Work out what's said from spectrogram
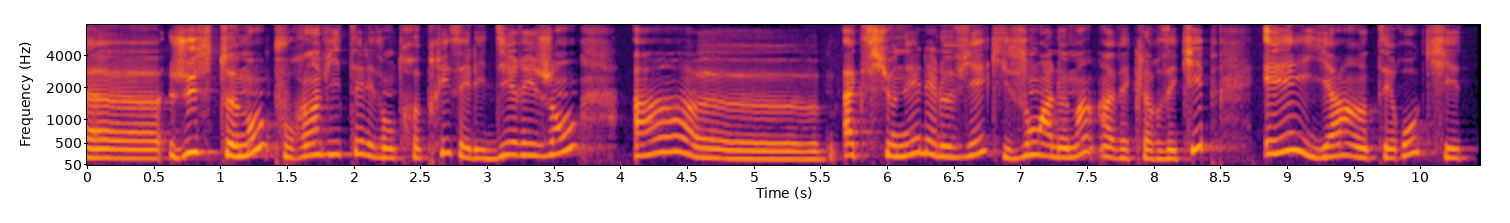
euh, justement pour inviter les entreprises et les dirigeants à euh, actionner les leviers qu'ils ont à la main avec leurs équipes. Et il y a un terreau qui est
